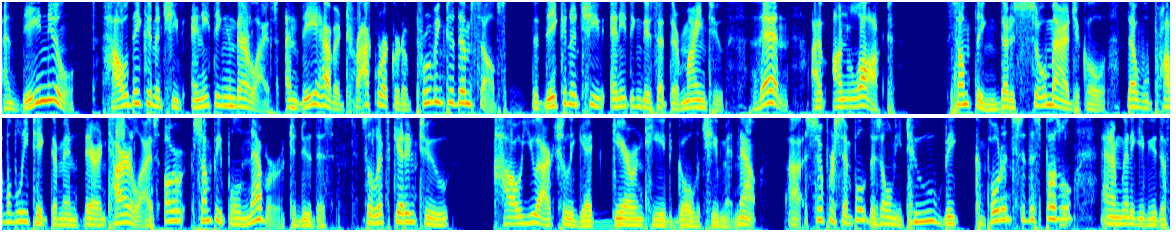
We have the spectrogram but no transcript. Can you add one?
and they knew how they can achieve anything in their lives and they have a track record of proving to themselves that they can achieve anything they set their mind to, then I've unlocked something that is so magical that will probably take them in their entire lives, or some people never, to do this. So let's get into how you actually get guaranteed goal achievement. Now, uh, super simple. There's only two big components to this puzzle, and I'm going to give you the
